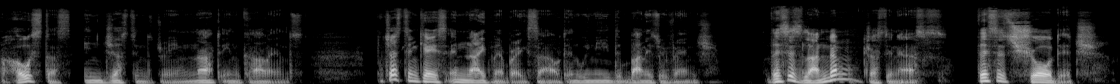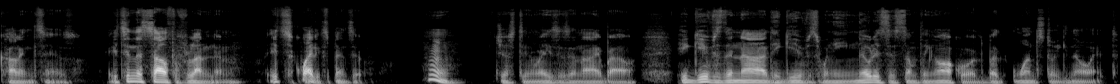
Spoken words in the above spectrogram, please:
host us in Justin's dream, not in Colin's. Just in case a nightmare breaks out and we need Bonny's revenge. This is London? Justin asks. This is Shoreditch, Colin says. It's in the south of London. It's quite expensive. Hmm. Justin raises an eyebrow. He gives the nod he gives when he notices something awkward but wants to ignore it.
